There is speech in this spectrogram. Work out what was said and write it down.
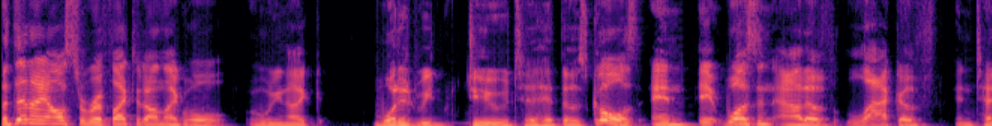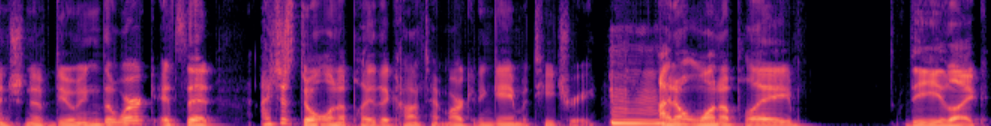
But then I also reflected on like, well, we like, what did we do to hit those goals? And it wasn't out of lack of intention of doing the work. It's that I just don't want to play the content marketing game with Teachery. Mhm. I don't want to play the like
